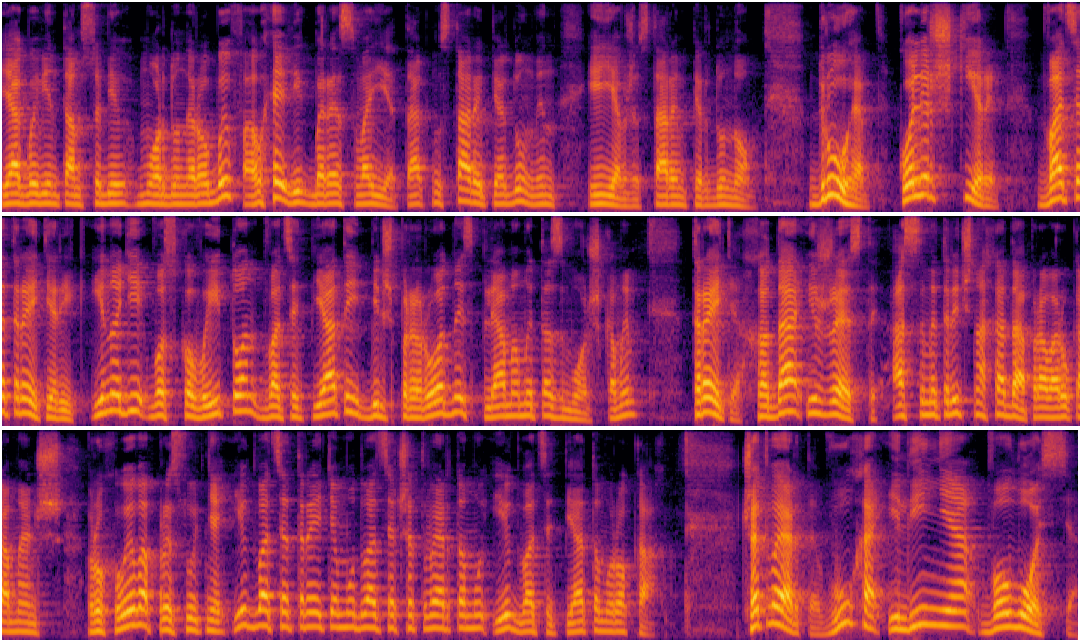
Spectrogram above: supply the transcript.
як би він там собі морду не робив, але вік бере своє. Так, ну старий пірдун він і є вже старим пірдуном. Друге, колір шкіри. 23 рік іноді восковий тон, 25-й більш природний з плямами та зморшками. Третє хода і жести. Асиметрична хода, права рука менш рухлива, присутня і в 23-му, 24-му, і в 25-му роках. Четверте вуха і лінія волосся.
